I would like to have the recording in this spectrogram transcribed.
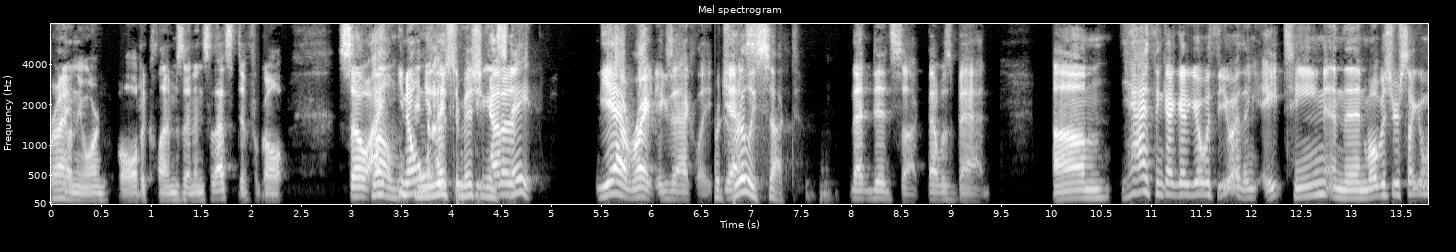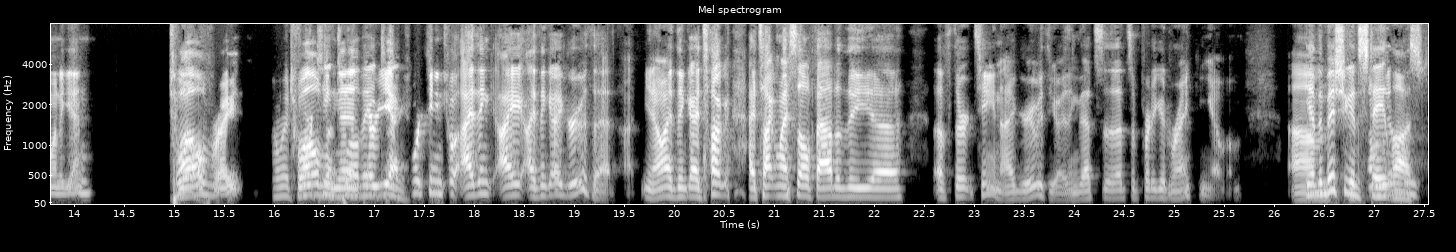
you know, Right. in the Orange Bowl to Clemson, and so that's difficult. So Well, I, you know, you lose to Michigan gotta- State, Yeah, right, exactly. which really sucked. that did suck. That was bad. Um, yeah, I think I got to go with you. I think 18, and then what was your second one again? 12, right? I went 12 14, and then 12, or, yeah 14 12 i think i i think i agree with that. You know i think i talk i talk myself out of the uh of 13 i agree with you. I think that's a, that's a pretty good ranking of them um, yeah, the Michigan some of State loss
